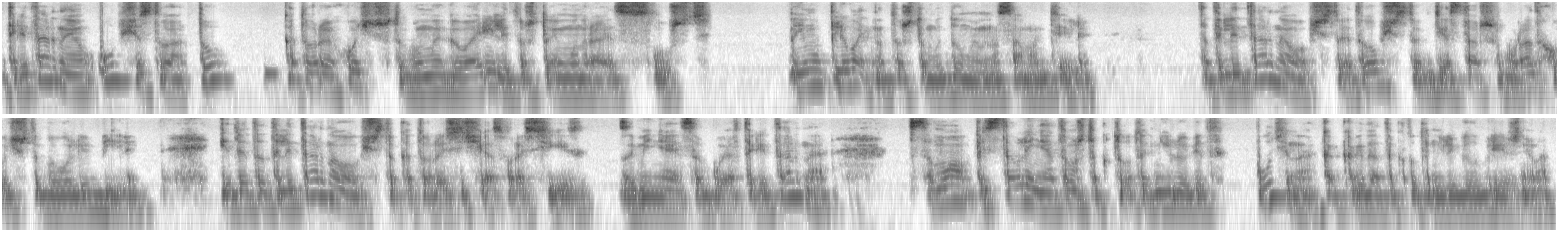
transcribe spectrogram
Авторитарное общество — то, которое хочет, чтобы мы говорили то, что ему нравится слушать. Но ему плевать на то, что мы думаем на самом деле. Тоталитарное общество — это общество, где старший брат хочет, чтобы его любили. И для тоталитарного общества, которое сейчас в России заменяет собой авторитарное, само представление о том, что кто-то не любит Путина, как когда-то кто-то не любил Брежнева,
